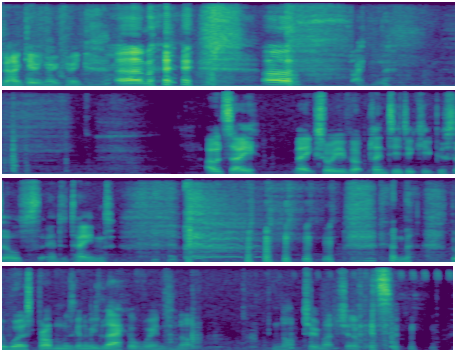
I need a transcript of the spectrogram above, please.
no, I'm kidding. I'm kidding. Um, uh, I, I would say make sure you've got plenty to keep yourselves entertained. and the, the worst problem is going to be lack of wind, not not too much of it.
